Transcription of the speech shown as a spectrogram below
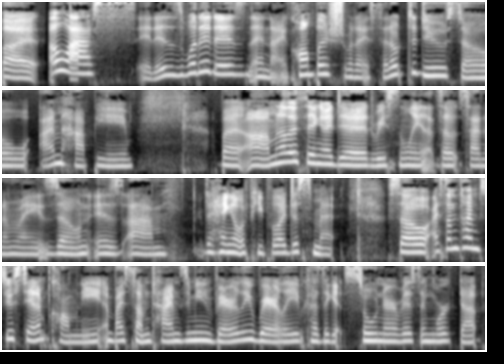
But alas, it is what it is, and I accomplished what I set out to do, so I'm happy. But um, another thing I did recently that's outside of my zone is um, to hang out with people I just met. So I sometimes do stand up comedy, and by sometimes I mean very rarely because I get so nervous and worked up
